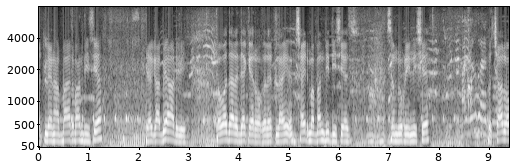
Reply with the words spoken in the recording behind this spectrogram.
એટલે એના બાર બાંધી છે ભેગા બેહાડવી. તો વધારે દેખેરો કરે એટલે સાઈડમાં બાંધી દીધી છે સમરૂખડી નીચે તો ચાલો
